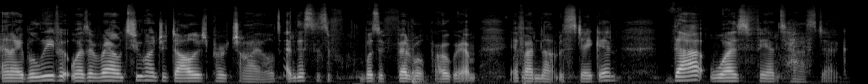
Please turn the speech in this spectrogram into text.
and I believe it was around two hundred dollars per child. And this is a, was a federal program, if I'm not mistaken. That was fantastic.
